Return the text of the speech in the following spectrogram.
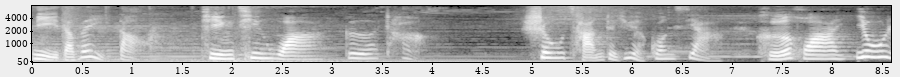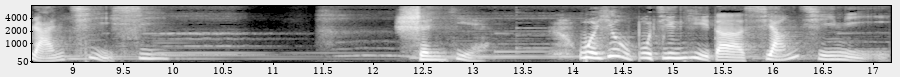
你的味道，听青蛙歌唱，收藏着月光下荷花悠然气息。深夜，我又不经意地想起你。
